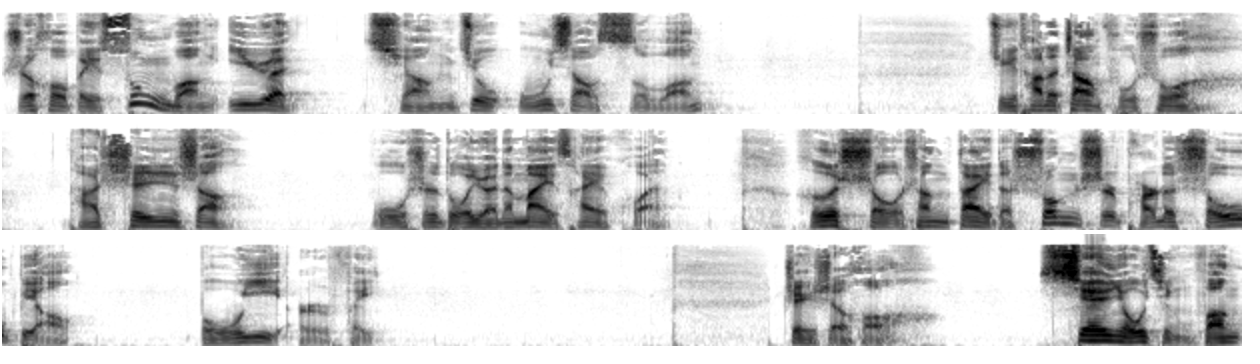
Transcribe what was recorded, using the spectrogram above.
之后被送往医院抢救无效死亡。据她的丈夫说，她身上五十多元的卖菜款和手上戴的双狮牌的手表。不翼而飞。这时候，先有警方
